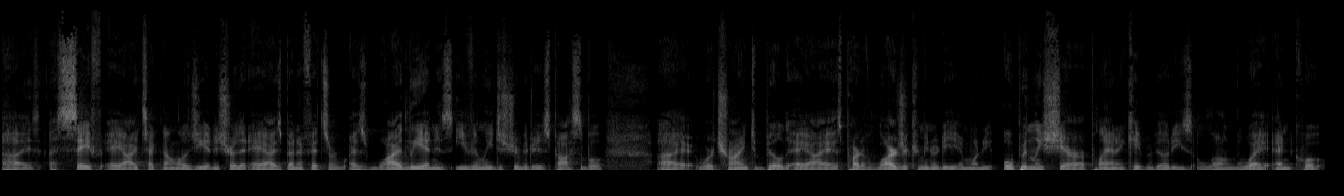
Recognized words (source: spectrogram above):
uh, a safe AI technology and ensure that AI's benefits are as widely and as evenly distributed as possible. Uh, we're trying to build AI as part of a larger community and want to openly share our plan and capabilities along the way. End quote.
